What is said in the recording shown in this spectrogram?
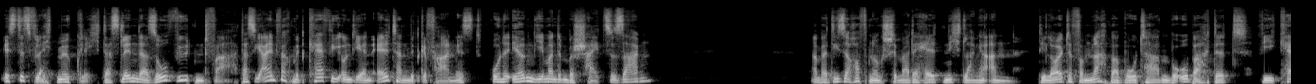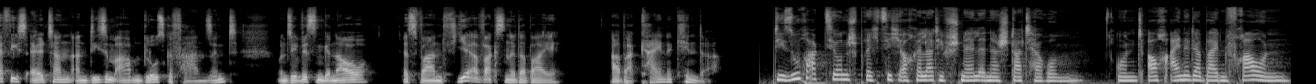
Ist es vielleicht möglich, dass Linda so wütend war, dass sie einfach mit Kathy und ihren Eltern mitgefahren ist, ohne irgendjemandem Bescheid zu sagen? Aber dieser Hoffnungsschimmer, der hält nicht lange an. Die Leute vom Nachbarboot haben beobachtet, wie Cathys Eltern an diesem Abend losgefahren sind, und sie wissen genau, es waren vier Erwachsene dabei aber keine Kinder. Die Suchaktion spricht sich auch relativ schnell in der Stadt herum. Und auch eine der beiden Frauen,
